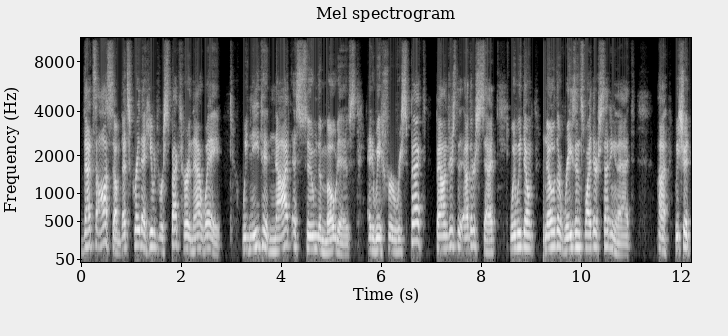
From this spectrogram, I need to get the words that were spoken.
that's awesome. That's great that he would respect her in that way we need to not assume the motives and we should respect boundaries that others set when we don't know the reasons why they're setting that. Uh, we should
